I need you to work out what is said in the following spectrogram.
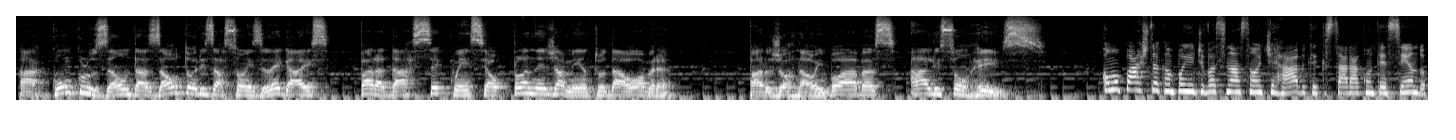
a conclusão das autorizações legais para dar sequência ao planejamento da obra. Para o Jornal em Boabas, Alisson Reis. Como parte da campanha de vacinação antirrábica que estará acontecendo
